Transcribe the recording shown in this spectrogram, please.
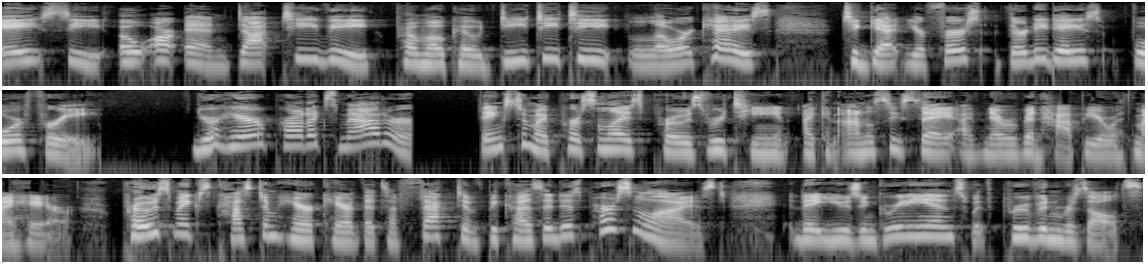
A C O R N dot TV, promo code DTT, lowercase to get your first 30 days for free. Your hair products matter. Thanks to my personalized Prose routine, I can honestly say I've never been happier with my hair. Prose makes custom hair care that's effective because it is personalized. They use ingredients with proven results,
